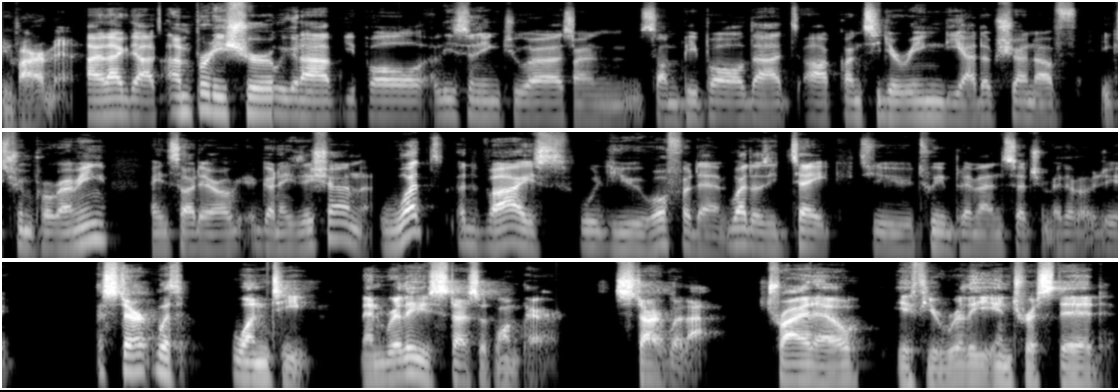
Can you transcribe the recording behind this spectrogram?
environment. I like that. I'm pretty sure we're going to have people listening to us and some people that are considering the adoption of extreme programming inside their organization. What advice would you offer them? What does it take to, to implement such a methodology? Start with one team and really starts with one pair. Start with that. Try it out. If you're really interested,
